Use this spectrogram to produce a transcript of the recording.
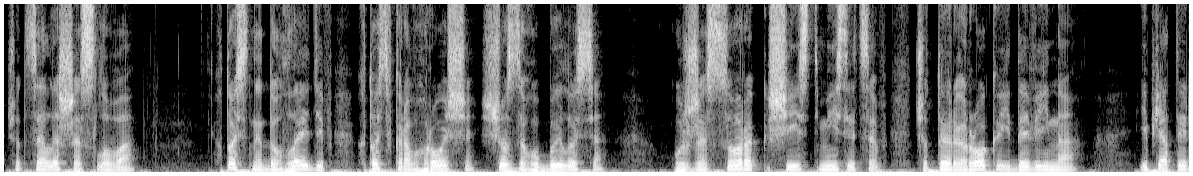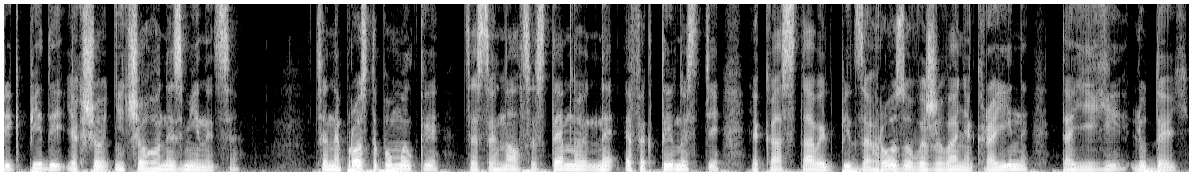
що це лише слова. Хтось не догледів, хтось вкрав гроші, щось загубилося. Уже 46 місяців, 4 роки йде війна, і п'ятий рік піде, якщо нічого не зміниться. Це не просто помилки, це сигнал системної неефективності, яка ставить під загрозу виживання країни та її людей.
